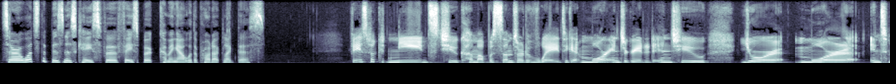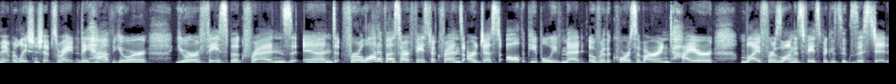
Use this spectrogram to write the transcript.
Sarah, what's the business case for Facebook coming out with a product like this? Facebook needs to come up with some sort of way to get more integrated into your more intimate relationships, right? They have your your Facebook friends and for a lot of us our Facebook friends are just all the people we've met over the course of our entire life for as long as Facebook has existed.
